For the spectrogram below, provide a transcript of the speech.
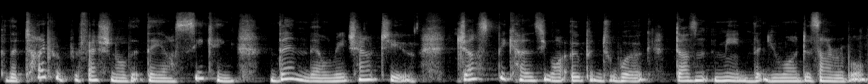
for the type of professional that they are seeking, then they'll reach out to you. Just because you are open to work doesn't mean that you are desirable.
